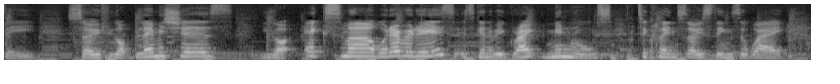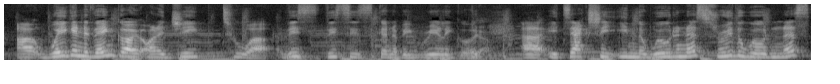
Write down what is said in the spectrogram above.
Sea. So if you've got blemishes, you got eczema, whatever it is, it's going to be great minerals to cleanse those things away. Uh, we're going to then go on a jeep tour. This this is going to be really good. Yeah. Uh, it's actually in the wilderness, through the wilderness,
